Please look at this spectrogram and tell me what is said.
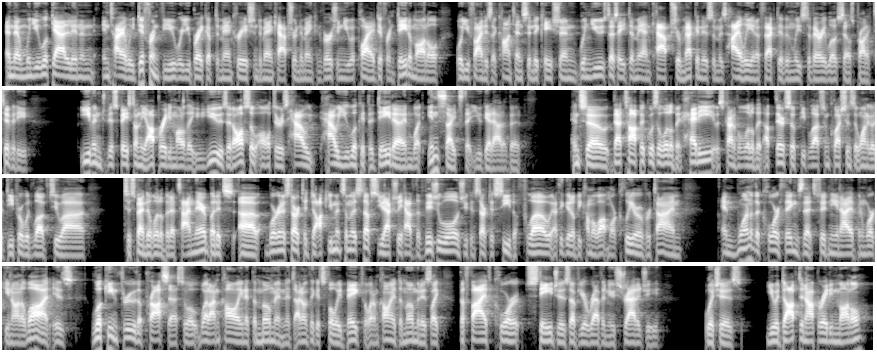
And then when you look at it in an entirely different view, where you break up demand creation, demand capture, and demand conversion, you apply a different data model. What you find is that content syndication, when used as a demand capture mechanism, is highly ineffective and leads to very low sales productivity. Even just based on the operating model that you use, it also alters how, how you look at the data and what insights that you get out of it. And so that topic was a little bit heady. It was kind of a little bit up there. So if people have some questions that want to go deeper, would love to uh, to spend a little bit of time there. But it's uh, we're going to start to document some of this stuff, so you actually have the visuals. You can start to see the flow. I think it'll become a lot more clear over time. And one of the core things that Sydney and I have been working on a lot is looking through the process. So what I'm calling at the moment, I don't think it's fully baked, but what I'm calling at the moment is like the five core stages of your revenue strategy, which is you adopt an operating model.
